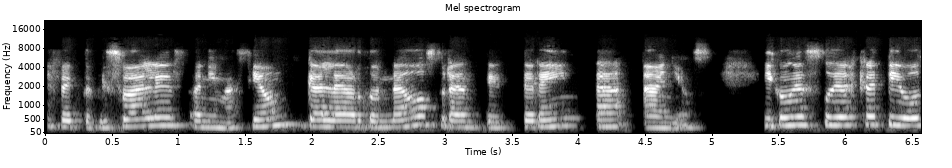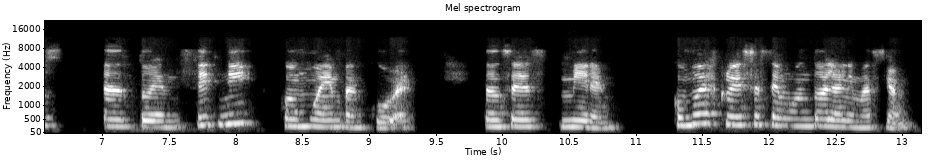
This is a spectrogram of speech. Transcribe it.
efectos visuales, animación, galardonados durante 30 años y con estudios creativos tanto en Sydney como en Vancouver. Entonces, miren, ¿cómo descubriste este mundo de la animación?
